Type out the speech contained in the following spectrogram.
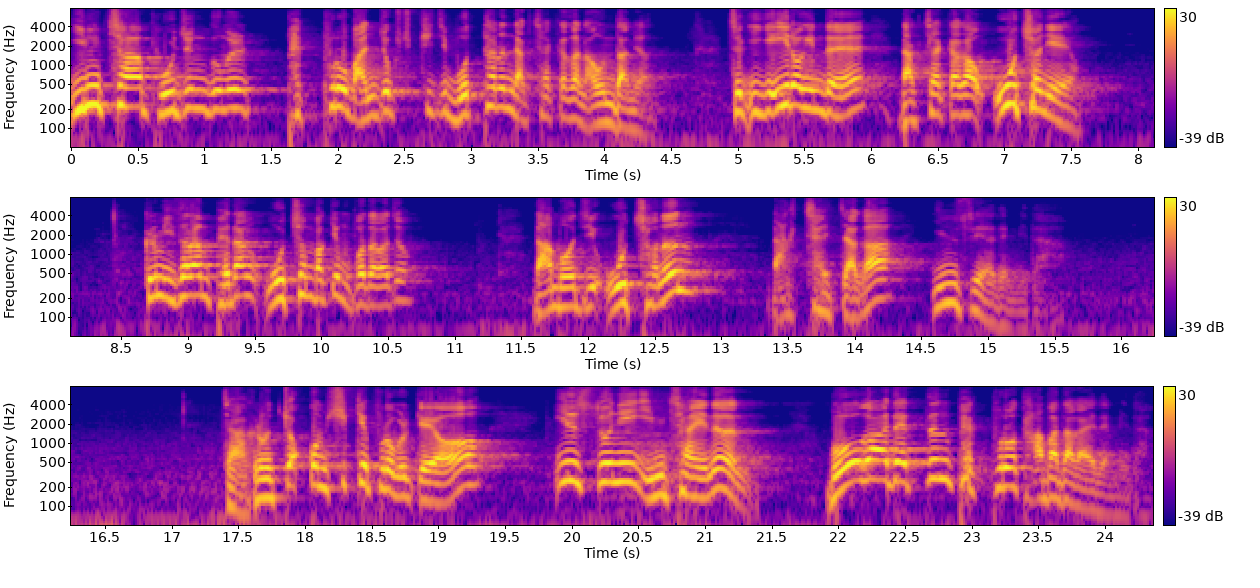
임차 보증금을 100% 만족시키지 못하는 낙찰가가 나온다면 즉 이게 1억인데 낙찰가가 5천이에요. 그럼 이 사람 배당 5천밖에 못 받아가죠? 나머지 5천은 낙찰자가 인수해야 됩니다. 자, 그러면 조금 쉽게 풀어볼게요. 1순위 임차인은 뭐가 됐든 100%다 받아가야 됩니다.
